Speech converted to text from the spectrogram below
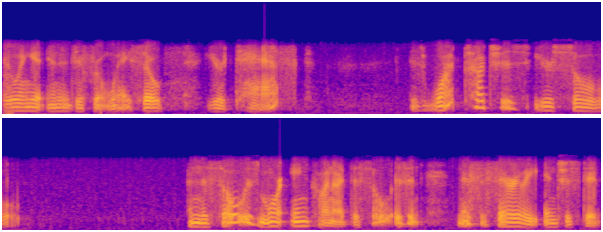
Doing it in a different way. So, your task is what touches your soul. And the soul is more incarnate. The soul isn't necessarily interested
